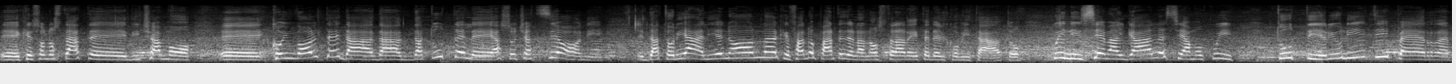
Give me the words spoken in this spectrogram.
eh, che sono state diciamo, eh, coinvolte da, da, da, tutte le associazioni datoriali e non che fanno parte della nostra rete del comitato. Quindi insieme al GAL siamo qui tutti riuniti per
